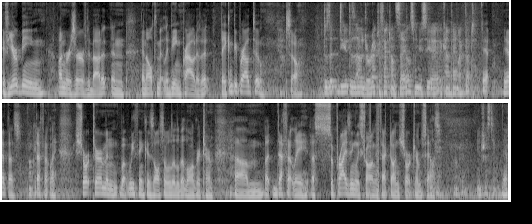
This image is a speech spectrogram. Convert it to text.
if you're being unreserved about it and and ultimately being proud of it they can be proud too yeah. so does it do you, does it have a direct effect on sales when you see a, a campaign like that? Yeah, yeah, it does. Okay. Definitely, short term and what we think is also a little bit longer term, um, but definitely a surprisingly strong effect on short term sales. Okay. okay. Interesting. Yeah.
